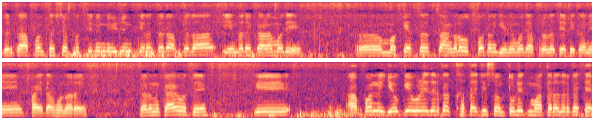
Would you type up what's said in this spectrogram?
जर का आपण तशा पद्धतीने नियोजन केलं तर आपल्याला येणाऱ्या काळामध्ये मक्याचं चांगलं उत्पादन घेण्यामध्ये आपल्याला त्या ठिकाणी फायदा होणार आहे. कारण काय होतं की आपण योग्य वेळी जर का खताची संतुलित मात्रा जर का त्या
